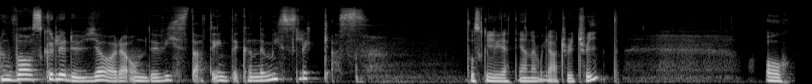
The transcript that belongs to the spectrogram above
Vad skulle du göra om du visste att du inte kunde misslyckas? Då skulle jag jättegärna vilja ha ett retreat. Och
